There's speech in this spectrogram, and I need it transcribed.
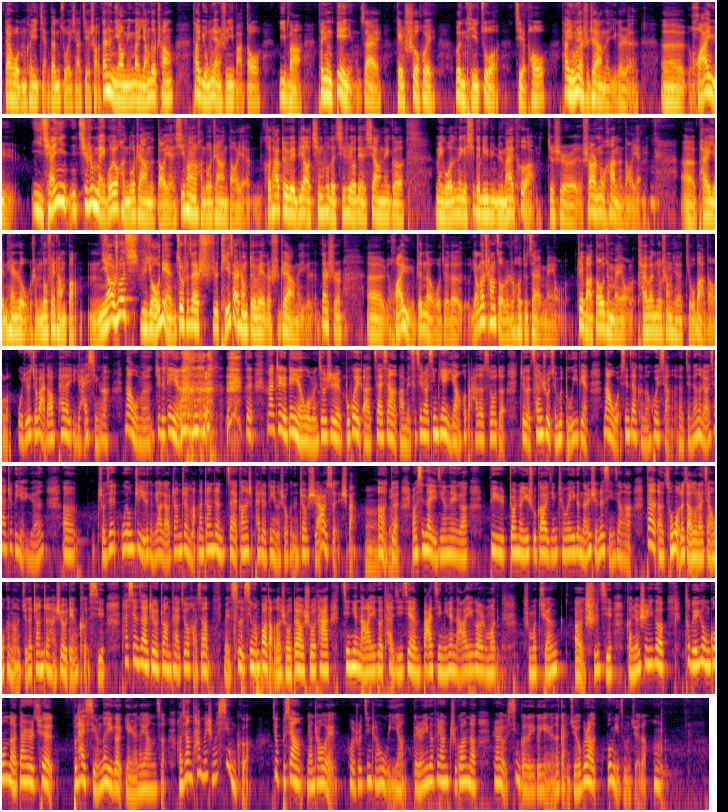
待会儿我们可以简单做一下介绍，但是你要明白，杨德昌他永远是一把刀，一把他用电影在给社会问题做解剖，他永远是这样的一个人。呃，华语以前其实美国有很多这样的导演，西方有很多这样的导演，和他对位比较清楚的，其实有点像那个美国的那个西德里吕吕麦特，就是《十二怒汉》的导演。呃，拍《炎天热舞》什么都非常棒。嗯，你要说有点就是在是题材上对位的是这样的一个人，但是，呃，华语真的，我觉得杨德昌走了之后就再也没有了，这把刀就没有了，台湾就剩下九把刀了。我觉得九把刀拍的也还行啊。那我们这个电影，对，那这个电影我们就是不会呃再像啊、每次介绍新片一样，会把它的所有的这个参数全部读一遍。那我现在可能会想呃简单的聊一下这个演员，嗯、首先毋庸置疑的肯定要聊张震嘛。那张震在刚开始拍这个电影的时候，可能只有十二岁，是吧？嗯嗯，对。然后现在已经那个碧玉妆成一树高，已经成为一个男神的形象了。但呃，从我的角度来讲，我可能觉得张震还是有点可惜。他现在这个状态，就好像每次新闻报道的时候都要说他今天拿了一个太极剑八级，明天拿了一个什么什么拳呃十级，感觉是一个特别用功的，但是却不太行的一个演员的样子，好像他没什么性格，就不像梁朝伟或者说金城武一样，给人一个非常直观的、非常有性格的一个演员的感觉。我不知道波米怎么觉得？嗯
